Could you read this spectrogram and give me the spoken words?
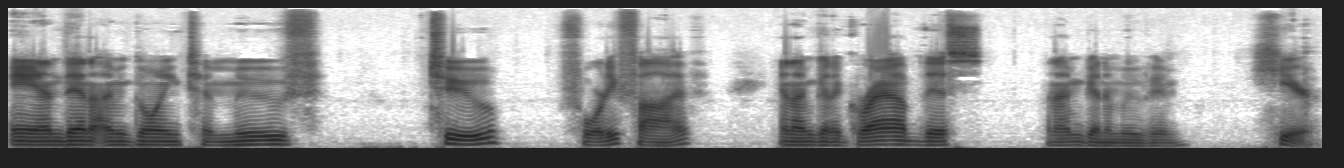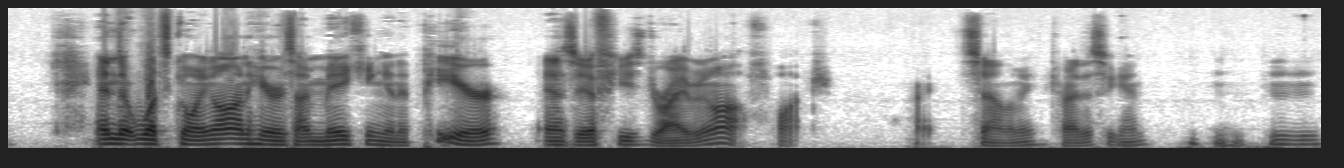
and then I'm going to move to 45 and I'm going to grab this and I'm going to move him here. And that what's going on here is I'm making it appear as if he's driving off. Watch. All right, so let me try this again.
